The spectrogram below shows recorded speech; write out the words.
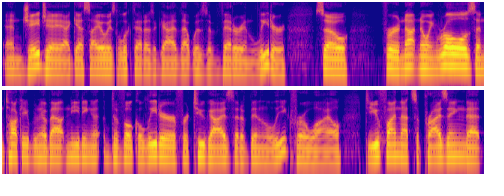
and JJ, I guess I always looked at as a guy that was a veteran leader. So for not knowing roles and talking about needing the vocal leader for two guys that have been in the league for a while. Do you find that surprising that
